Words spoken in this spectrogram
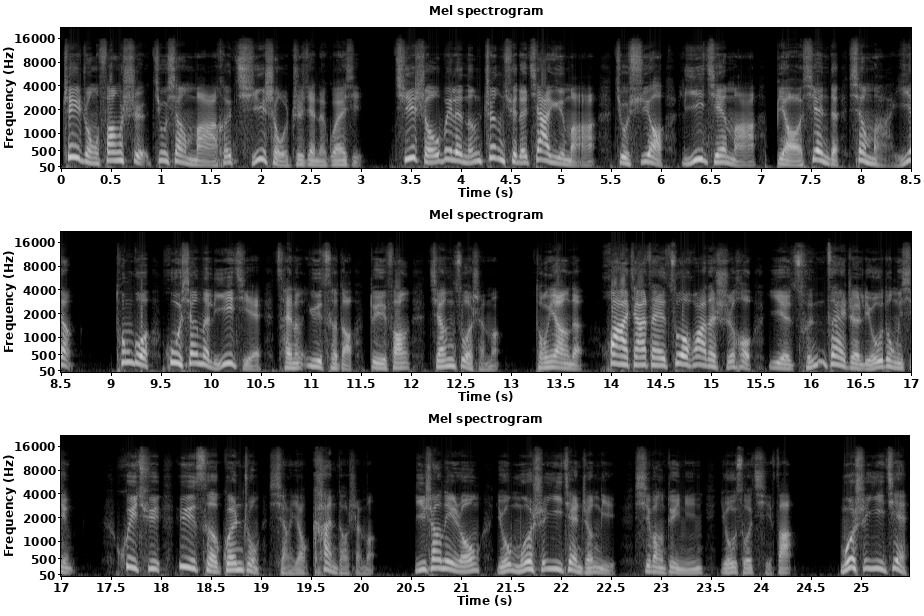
这种方式就像马和骑手之间的关系。骑手为了能正确的驾驭马，就需要理解马，表现的像马一样。通过互相的理解，才能预测到对方将做什么。同样的，画家在作画的时候也存在着流动性，会去预测观众想要看到什么。以上内容由魔石意见整理，希望对您有所启发。魔石意见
